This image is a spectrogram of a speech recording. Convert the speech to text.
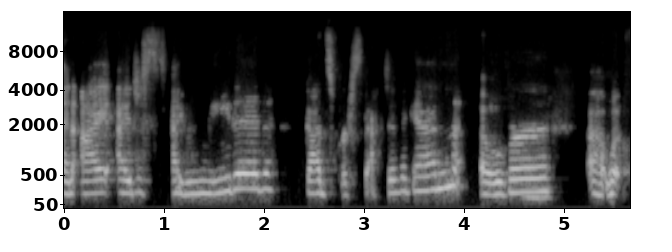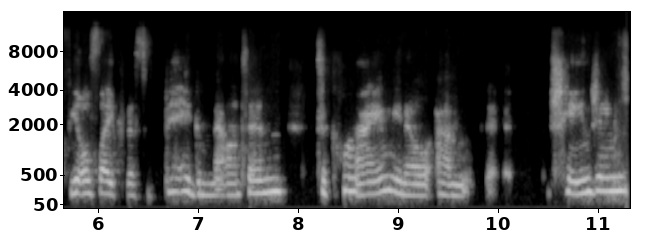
and I I just I needed God's perspective again over uh, what feels like this big mountain to climb. You know, um, changing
